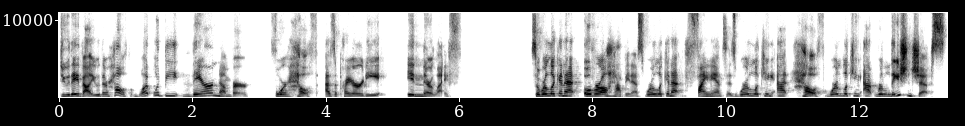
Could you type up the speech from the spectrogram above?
Do they value their health? What would be their number for health as a priority in their life? So we're looking at overall happiness. We're looking at finances. We're looking at health. We're looking at relationships.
